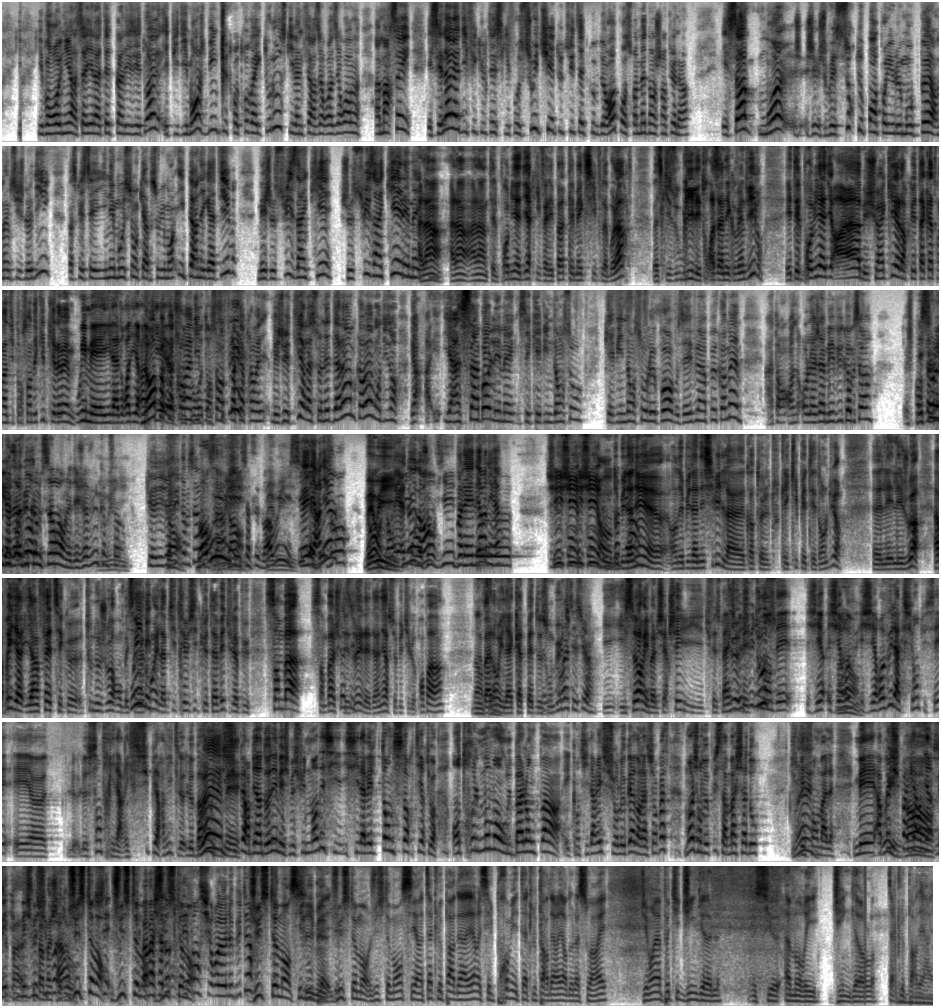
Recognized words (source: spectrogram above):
Ils vont revenir, ça y est, la tête plein des étoiles. Et puis dimanche, bing, tu te retrouves avec Toulouse qui vient de faire 0-0 à, à Marseille. Et c'est là la difficulté, c'est qu'il faut switcher tout de suite cette Coupe d'Europe pour se remettre dans le championnat. Et ça, moi, je ne vais surtout pas employer le mot peur, même si je le dis, parce que c'est une émotion qui est absolument hyper négative, mais je suis inquiet. Je suis inquiet, les mecs. Alain, Alain, Alain, t'es le premier à dire qu'il fallait pas que les mecs sifflent la Bollard parce qu'ils oublient les trois années qu'on vient de vivre. Et t'es le premier à dire ah mais je suis inquiet alors que t'as 90% d'équipe qui est la même. Oui, mais il a le droit de dire Non, inquiet, pas euh, sans pour 90%, autant pas siffler. 90%, mais je tire la sonnette d'alarme quand même en disant, regarde, il y a un symbole, les mecs, c'est Kevin Danso. Kevin Danso, le pauvre, vous avez vu un peu quand même. Attends, on, on l'a jamais vu comme ça? Je Mais pense si à on l'a déjà vu comme ça, on l'a déjà vu comme Oui. ça. Tu l'as déjà Quand vu comme ça? Bah oui, ça, j'ai- quand ça fait. Bah Mais oui, oui. si, L'année dernière. Mais oui. janvier- Il y a deux en ans. janvier Pas l'année 2000, dernière. Si, si, si, si, en début d'année, euh, en début d'année civile, là, quand euh, toute l'équipe était dans le dur, euh, les, les joueurs. Après, il y a, il y a un fait, c'est que tous nos joueurs ont baissé Oui, la mais- et la petite réussite que tu avais, tu l'as pu. Samba, Samba, je suis Ça, désolé, l'année dernière, ce but, il le prend pas. Hein. Non, le ballon, il est à 4 mètres de son but. Ouais, c'est sûr. il, il sort, il va le chercher, il- tu fais ce que Bah, tu je veux. me Mais suis tous, demandé, j'ai j'ai Ah revu, j'ai revu l'action, tu sais, et euh, le, le centre, il arrive super vite, le, le ballon Ouais, est mais- super bien donné, mais je me suis demandé s'il s'il avait le temps de sortir, tu vois. Entre le moment où le ballon part et quand il arrive sur le gars dans la surface, moi j'en veux plus à Machado qui Ouais. défend mal. Mais après, Oui, je suis pas non, gardien, mais, pas- mais je me pas suis Machado. Alors justement, justement, pas qui justement, défend sur euh, le buteur justement, s'il Si, vous plaît, mais- justement, justement, c'est un tacle par derrière et c'est le premier tacle par derrière de la soirée. J'aimerais un petit jingle, Monsieur Amaury, jingle, tacle par derrière.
